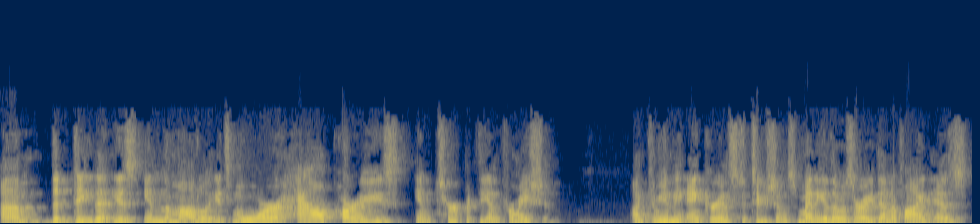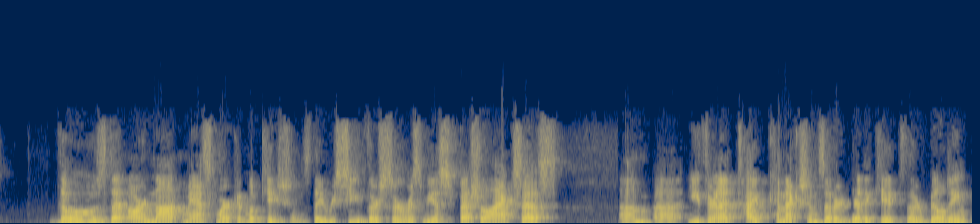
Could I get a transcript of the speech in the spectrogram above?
um, the data is in the model. It's more how parties interpret the information. On community anchor institutions, many of those are identified as those that are not mass market locations. They receive their service via special access um, uh, Ethernet type connections that are dedicated to their building.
